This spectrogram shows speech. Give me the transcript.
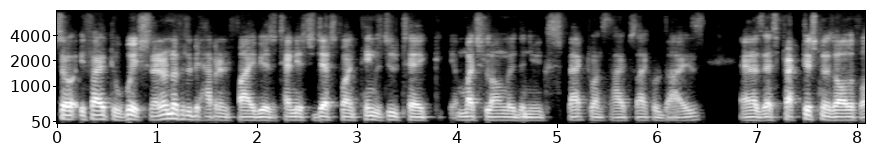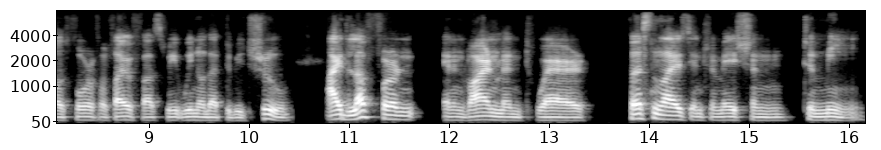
So if I had to wish, and I don't know if it'll be happening in five years or 10 years, to Jeff's point, things do take much longer than you expect once the hype cycle dies. And as, as practitioners, all of all four of all five of us, we, we know that to be true. I'd love for an, an environment where personalized information to me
